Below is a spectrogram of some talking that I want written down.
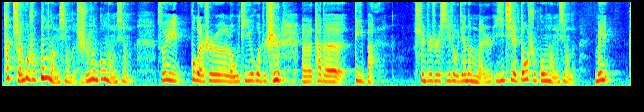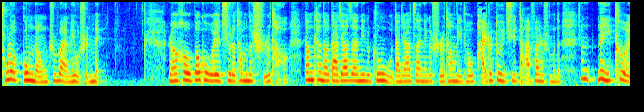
它全部是功能性的、实用功能性的，所以不管是楼梯或者是呃它的地板。甚至是洗手间的门，一切都是功能性的，没除了功能之外没有审美。然后包括我也去了他们的食堂，当看到大家在那个中午，大家在那个食堂里头排着队去打饭什么的，就那一刻，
